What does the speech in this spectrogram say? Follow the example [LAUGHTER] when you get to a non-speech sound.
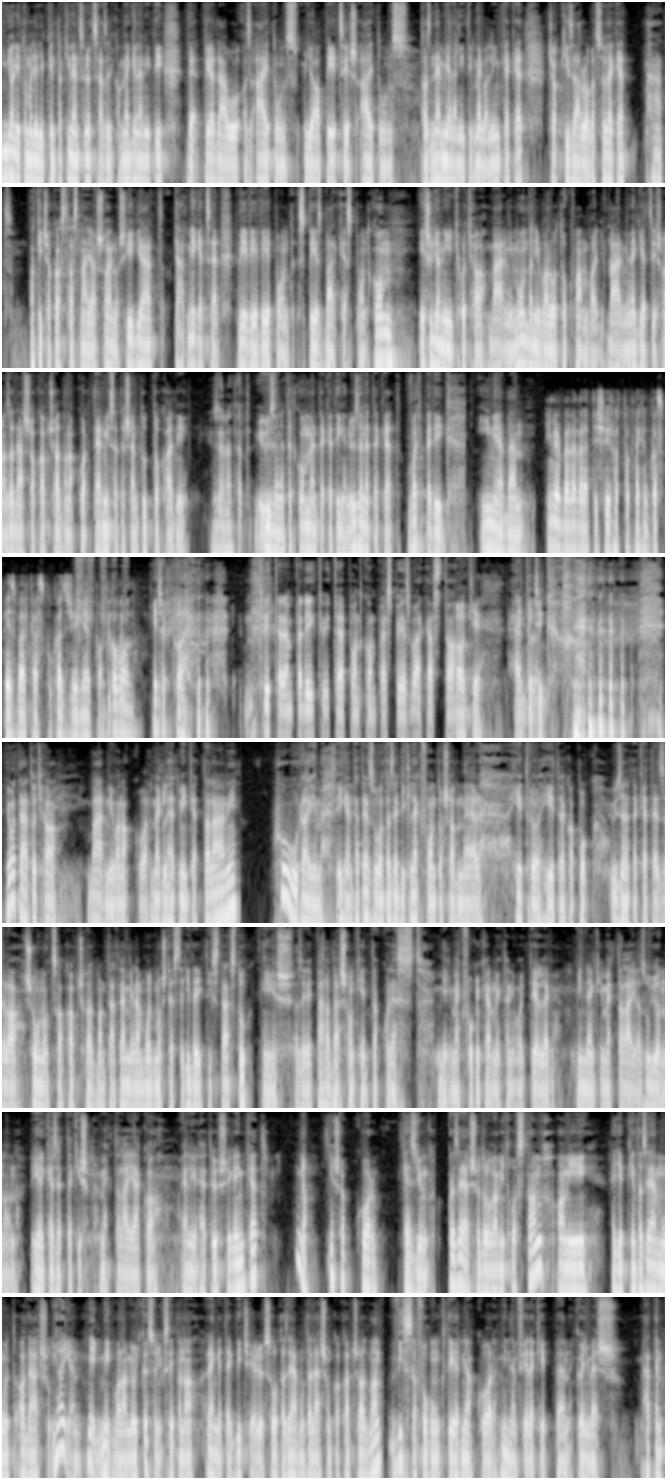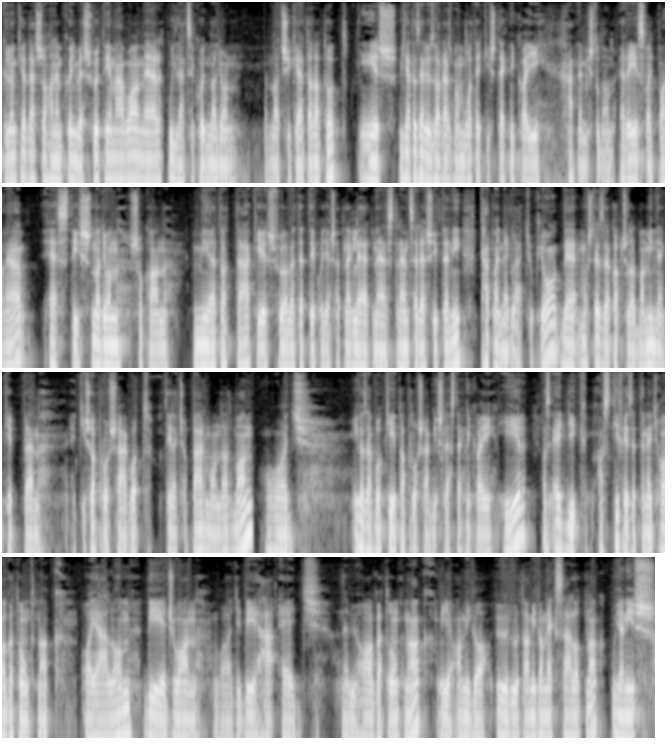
Gyanítom, hogy egyébként a 95%-a megjeleníti, de például az iTunes, ugye a PC-s iTunes az nem jeleníti meg a linkeket, csak kizárólag a szöveget. Hát aki csak azt használja, sajnos így járt. Tehát még egyszer www.spacebarcast.com és ugyanígy, hogyha bármi mondani valótok van, vagy bármi megjegyzés van az adással kapcsolatban, akkor természetesen tudtok hagyni üzenetet, üzenetet kommenteket, igen, üzeneteket, vagy pedig e-mailben E-mailben levelet is írhattok nekünk a spacebarcast.gmail.com-on. [LAUGHS] És akkor... Twitteren pedig twitter.com per spacebarcast Oké. Okay egy kicsit. [LAUGHS] Jó, tehát hogyha bármi van, akkor meg lehet minket találni. Hú, uraim, igen, tehát ez volt az egyik legfontosabb, mert hétről hétre kapok üzeneteket ezzel a show kapcsolatban, tehát remélem, hogy most ezt egy ideig tisztáztuk, és azért egy pár adásonként akkor ezt még meg fogjuk említeni, hogy tényleg mindenki megtalálja az újonnan érkezettek is megtalálják a elérhetőségeinket. Ja, és akkor Kezdjünk. Akkor az első dolog, amit hoztam, ami egyébként az elmúlt adás... Ja igen, még, még valami, hogy köszönjük szépen a rengeteg dicsérő szót az elmúlt adásunkkal kapcsolatban. Vissza fogunk térni akkor mindenféleképpen könyves, hát nem külön kiadással, hanem könyves főtémával, mert úgy látszik, hogy nagyon nagy sikert aratott, és ugye hát az előző adásban volt egy kis technikai, hát nem is tudom, rész vagy panel, ezt is nagyon sokan méltatták, és felvetették, hogy esetleg lehetne ezt rendszeresíteni. Hát majd meglátjuk, jó? De most ezzel kapcsolatban mindenképpen egy kis apróságot, tényleg csak pár mondatban, hogy Igazából két apróság is lesz technikai hír. Az egyik, azt kifejezetten egy hallgatónknak ajánlom, DH1 vagy DH1 nevű hallgatónknak, ugye Amiga őrült, Amiga megszállottnak, ugyanis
